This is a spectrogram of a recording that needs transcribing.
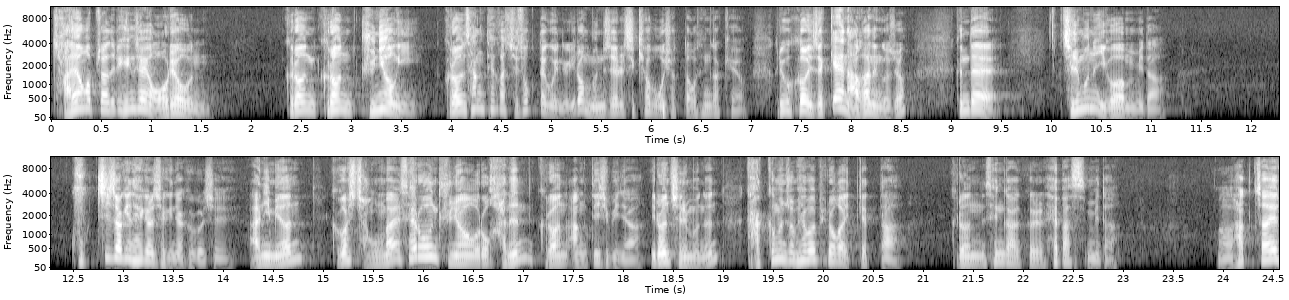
자영업자들이 굉장히 어려운 그런 그런 균형이 그런 상태가 지속되고 있는 이런 문제를 지켜보고 있었다고 생각해요. 그리고 그걸 이제 깨 나가는 거죠. 근데 질문은 이겁니다. 국지적인 해결책이냐 그것이 아니면 그것이 정말 새로운 균형으로 가는 그런 앙띠십이냐 이런 질문은 가끔은 좀 해볼 필요가 있겠다 그런 생각을 해봤습니다. 어, 학자의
